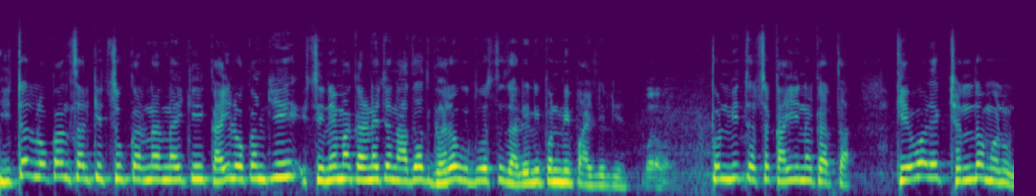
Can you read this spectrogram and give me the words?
इतर लोकांसारखी चूक करणार नाही की काही लोकांची सिनेमा करण्याच्या नादात घरं उद्ध्वस्त झालेली पण मी पाहिलेली आहेत. बरोबर. पण मी तसं काही न करता केवळ एक छंद म्हणून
